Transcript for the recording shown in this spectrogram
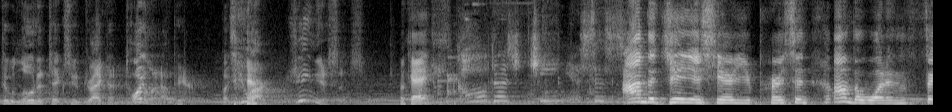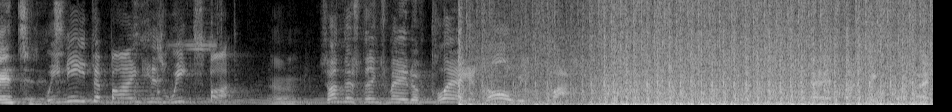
two lunatics who dragged a toilet up here. But you are geniuses. Okay. He called us geniuses. I'm the genius here, you person. I'm the one who invented it. We need to find his weak spot. Oh. Son, this thing's made of clay. It's all weak spot. Okay, fine. Big spot, right?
